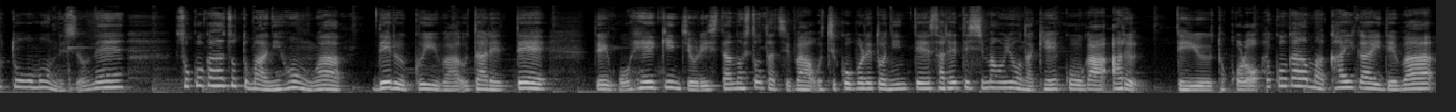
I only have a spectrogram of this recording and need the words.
うと思うんですよね。そこがちょっとまあ日本は出る杭は打たれてでこう平均値より下の人たちは落ちこぼれと認定されてしまうような傾向があるっていうところそこがまあ海外では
